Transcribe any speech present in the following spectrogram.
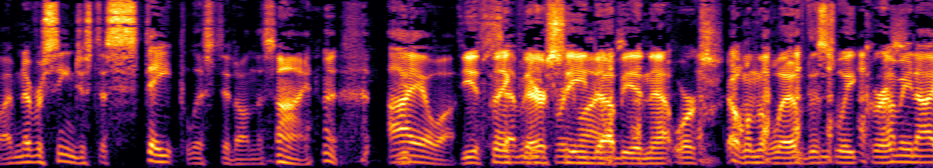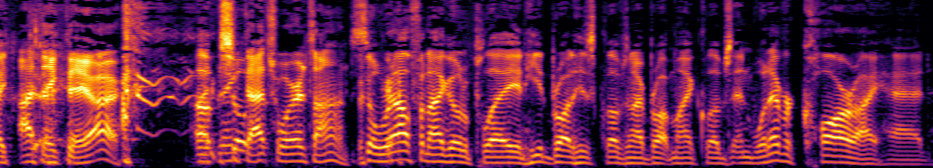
I've never seen just a state listed on the sign. Iowa. Do you think their 73 miles. CW network's showing the LIV this week, Chris? I mean, I I think they are. I think so- that's where it's on. so Ralph and I go to play, and he had brought his clubs, and I brought my clubs, and whatever car I had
